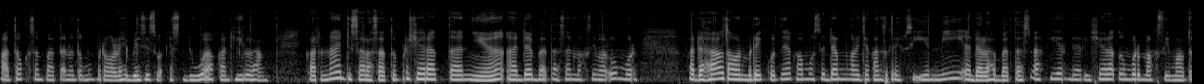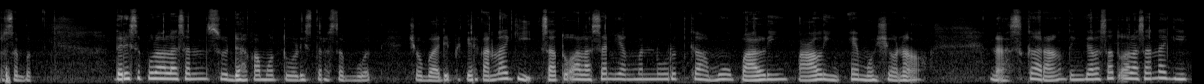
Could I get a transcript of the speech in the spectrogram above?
atau kesempatan untuk memperoleh beasiswa S2 akan hilang karena di salah satu persyaratannya ada batasan maksimal umur. Padahal tahun berikutnya kamu sedang mengerjakan skripsi ini adalah batas akhir dari syarat umur maksimal tersebut. Dari 10 alasan sudah kamu tulis tersebut, coba dipikirkan lagi satu alasan yang menurut kamu paling-paling emosional. Nah, sekarang tinggal satu alasan lagi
